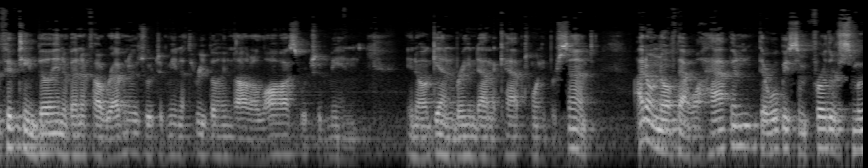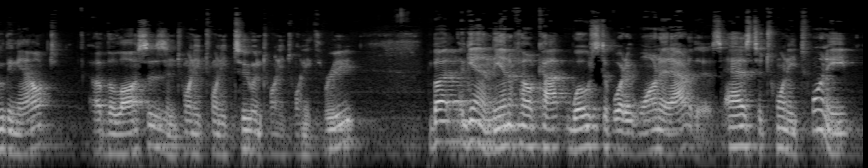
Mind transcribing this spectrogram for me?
the 15 billion of NFL revenues, which would mean a $3 billion loss, which would mean, you know, again, bringing down the cap 20%. I don't know if that will happen. There will be some further smoothing out of the losses in 2022 and 2023. But again, the NFL got most of what it wanted out of this. As to 2020,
